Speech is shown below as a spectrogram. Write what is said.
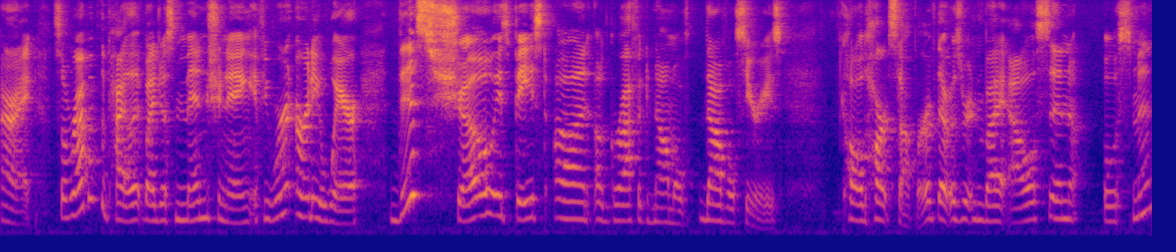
All right. So wrap up the pilot by just mentioning, if you weren't already aware, this show is based on a graphic novel novel series called Heartstopper that was written by Allison Osman.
